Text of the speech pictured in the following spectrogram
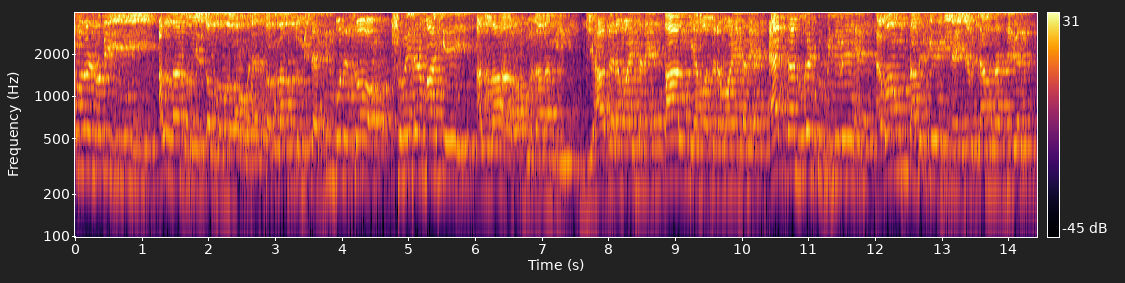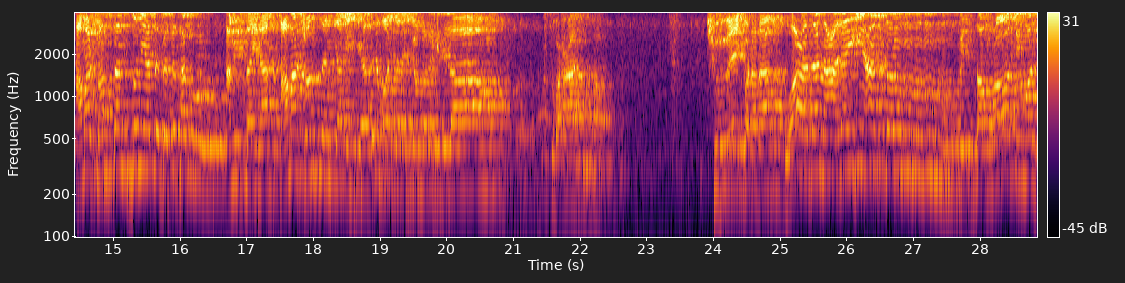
আল্লাহর নবী আল্লাহ নবী তুমি তো একদিন বলেছ, শহীদের মাকে আল্লাহ রব্বুল আলামিন জিহাদের ময়দানে, কাল কিয়ামতের ময়দানে একটা নূরের টুপি দিবেন এবং তাদেরকে বিনা হিসেবে জান্নাত দিবেন। আমার সন্তান দুনিয়াতে বেঁচে থাকুক, আমি চাই না, আমার সন্তানকে আমি জিহাদের ময়দানের জন্য রেখে দিলাম। সুবহানাল্লাহ। শুধু এই কথাটা, ওয়াদান আলাইহি হাক্কান ফিত তাওরাতি ওয়াল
